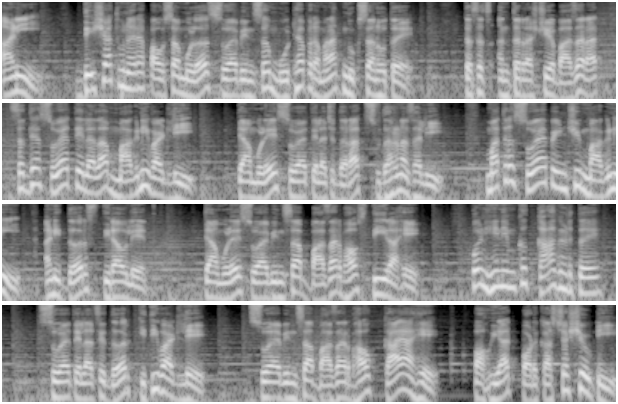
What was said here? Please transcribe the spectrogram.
आणि देशात होणाऱ्या पावसामुळं सोयाबीनचं मोठ्या प्रमाणात नुकसान होतंय. तसंच आंतरराष्ट्रीय बाजारात सध्या सोया तेलाला मागणी वाढली. त्यामुळे सोया तेलाच्या दरात सुधारणा झाली. मात्र सोयाबीनची मागणी आणि दर स्थिरावलेत. त्यामुळे सोयाबीनचा बाजारभाव स्थिर आहे. पण हे नेमकं का घडतंय? सोया तेलाचे दर किती वाढले? सोयाबीनचा बाजारभाव काय आहे? पाहुयात पॉडकास्टच्या शेवटी.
